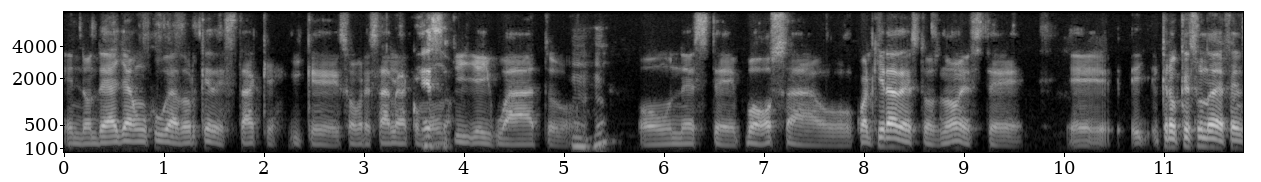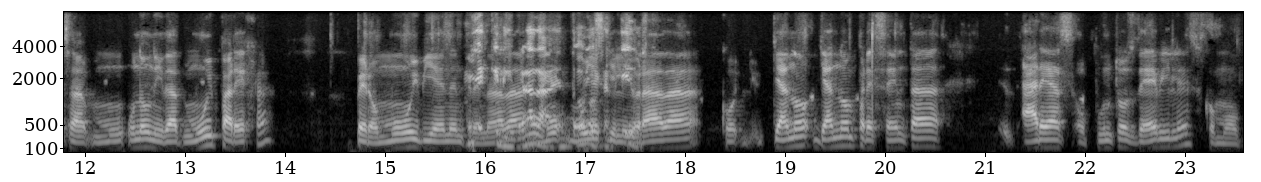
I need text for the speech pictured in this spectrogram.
en donde haya un jugador que destaque y que sobresalga como Eso. un TJ Watt o, uh -huh. o, un este, Bosa o cualquiera de estos, ¿no? Este, eh, creo que es una defensa, una unidad muy pareja, pero muy bien entrenada, muy equilibrada, muy equilibrada ya, no, ya no presenta áreas o puntos débiles como,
